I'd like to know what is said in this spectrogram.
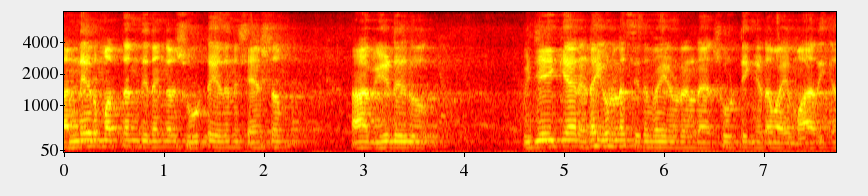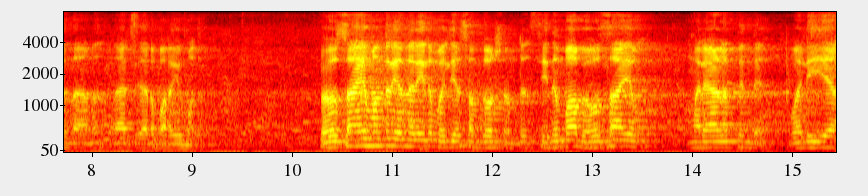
തണ്ണീർമത്തൻ ദിനങ്ങൾ ഷൂട്ട് ചെയ്തതിന് ശേഷം ആ വീട് ഒരു വിജയിക്കാനിടയുള്ള സിനിമയുടെ ഷൂട്ടിംഗ് ഇടമായി മാറി എന്നാണ് നാട്ടുകാർ പറയുന്നത്. വ്യവസായ മന്ത്രി എന്ന നിലയിലും വലിയ സന്തോഷമുണ്ട്. സിനിമ വ്യവസായം മലയാളത്തിന്റെ വലിയ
